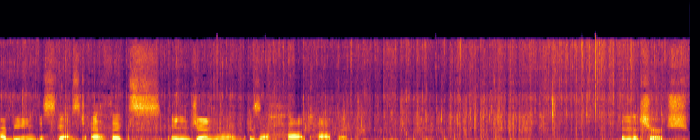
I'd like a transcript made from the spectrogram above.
are being discussed. Ethics in general is a hot topic in the church.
